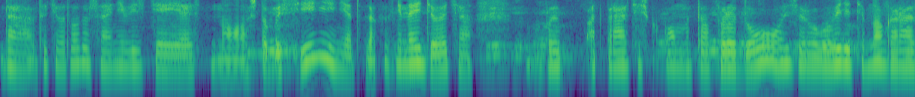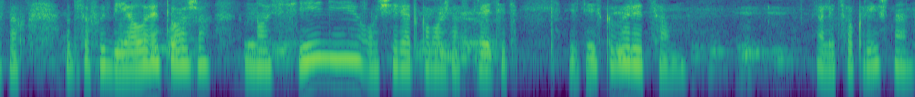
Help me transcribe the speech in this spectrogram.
да, вот эти вот лотосы, они везде есть, но чтобы синие нет, вы так их не найдете. Вы отправьтесь к какому-то пруду, озеру, вы увидите много разных лотосов, и белые тоже, но синие очень редко можно встретить. И здесь говорится, лицо Кришны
